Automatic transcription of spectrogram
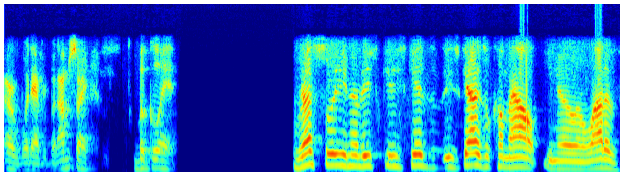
or whatever. But I'm sorry, but go ahead wrestle, you know, these these kids, these guys will come out, you know, and a lot of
